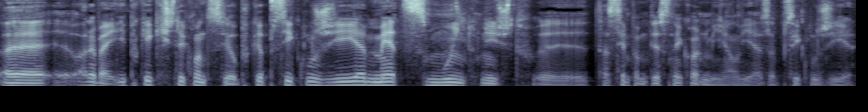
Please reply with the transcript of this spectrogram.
Uh, ora bem, e porquê que isto aconteceu? Porque a psicologia mete-se muito nisto. Uh, está sempre a meter-se na economia, aliás, a psicologia.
